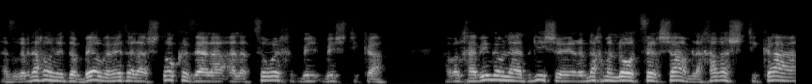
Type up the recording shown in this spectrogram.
אז רב נחמן מדבר באמת על השתוק הזה, על הצורך בשתיקה. אבל חייבים גם להדגיש שרב נחמן לא עוצר שם, לאחר השתיקה,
